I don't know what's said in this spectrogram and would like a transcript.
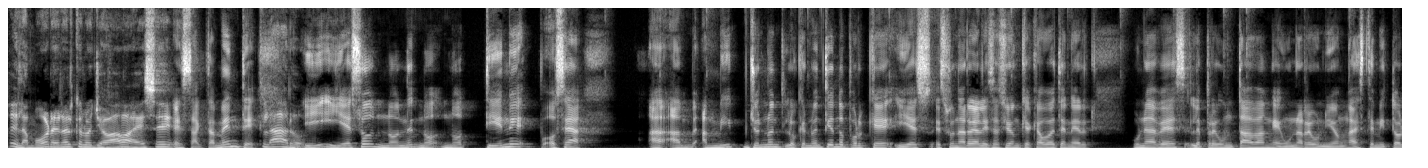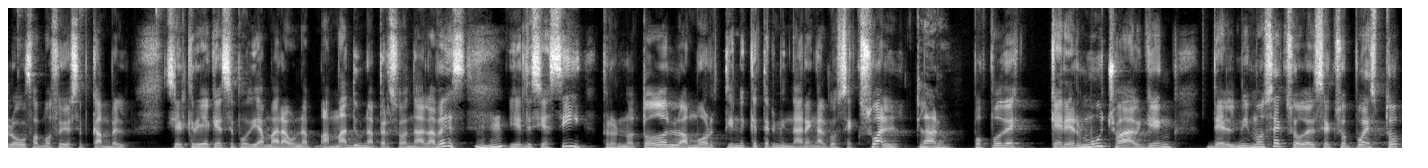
el, amor era el que lo llevaba a ese exactamente claro y, y eso no, no, no tiene o sea a, a, mí yo no, lo que no entiendo por qué y es, es una realización que acabo de tener una vez le preguntaban en una reunión a este mitólogo famoso Joseph Campbell si él creía que se podía amar a, una, a más de una persona a la vez. Y él decía sí, pero no todo el amor tiene que terminar en algo sexual. Claro. Vos podés querer mucho a alguien del mismo sexo o del sexo opuesto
